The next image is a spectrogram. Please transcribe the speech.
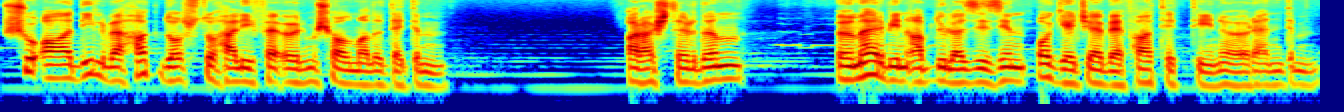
şu adil ve hak dostu halife ölmüş olmalı dedim. Araştırdım, Ömer bin Abdülaziz'in o gece vefat ettiğini öğrendim.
